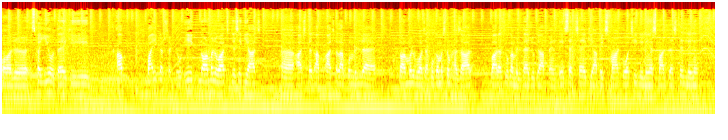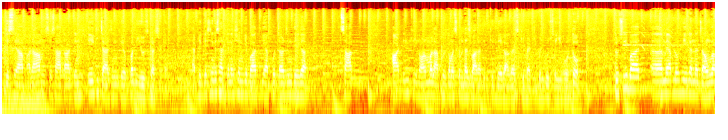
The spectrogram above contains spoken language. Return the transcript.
और इसका ये होता है कि आप बाई कर सकते हो। एक नॉर्मल वॉच जैसे कि आज आज तक आप, आजकल आपको मिल रहा है नॉर्मल वॉच आपको कम अज़ कम हज़ार बारह सौ का मिलता है, जो कि आप पहनते हैं। इससे अच्छा है कि आप एक स्मार्ट वॉच ही ले लें या स्मार्ट ब्रेसलेट ले लें, जिससे आप आराम से सात आठ दिन एक ही चार्जिंग के ऊपर यूज़ कर सकें। एप्लीकेशन के साथ कनेक्शन के बाद ये आपको चार्जिंग देगा। सात, आठ दिन की नॉर्मल आपको कम से कम दस, बारह दिन की देगा अगर इसकी बैटरी बिल्कुल सही हो तो। दूसरी बात मैं आप लोग ये करना चाहूँगा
